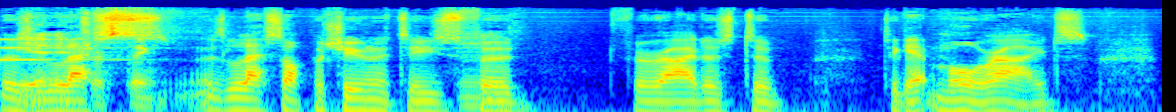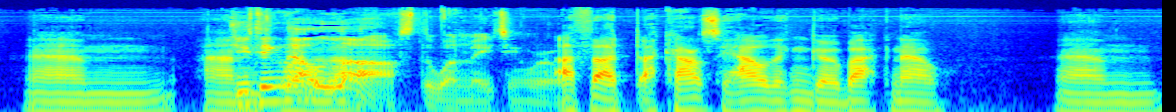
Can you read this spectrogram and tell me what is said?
there's Yeah, less there's less opportunities Mm. for for riders to to get more rides. Um, and Do you think that'll that- last the one meeting rule? I, th- I can't see how they can go back now. Um,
